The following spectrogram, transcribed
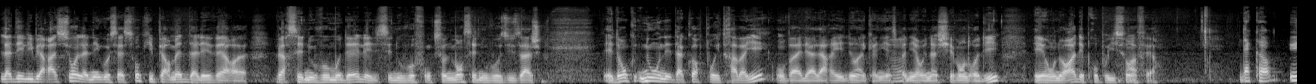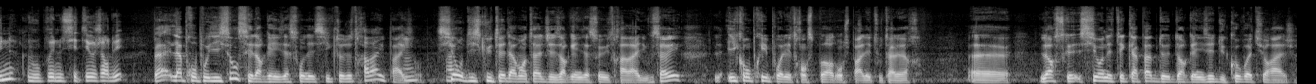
la délibération et la négociation qui permettent d'aller vers, euh, vers ces nouveaux modèles et ces nouveaux fonctionnements, ces nouveaux usages. Et donc, nous, on est d'accord pour y travailler. On va aller à la réunion avec Agnès Pannier-Runacher vendredi et on aura des propositions à faire. D'accord. Une que vous pouvez nous citer aujourd'hui? Ben, la proposition, c'est l'organisation des cycles de travail, par exemple. Si Ouais. on discutait davantage des organisations du travail, vous savez, y compris pour les transports dont je parlais tout à l'heure, euh, lorsque, si on était capable d'organiser du covoiturage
